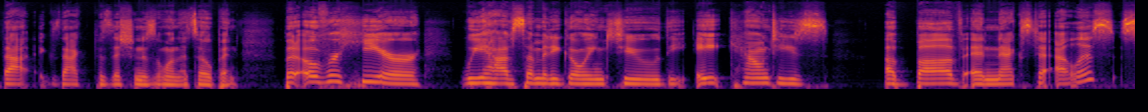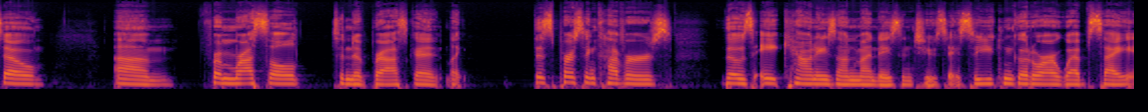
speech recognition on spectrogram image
that exact position is the one that's open. But over here, we have somebody going to the eight counties above and next to Ellis. So um, from Russell to Nebraska, like this person covers those eight counties on Mondays and Tuesdays. So you can go to our website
